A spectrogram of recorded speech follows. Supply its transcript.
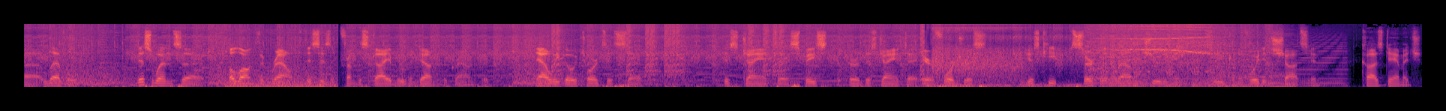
uh, level this one's uh, along the ground. This isn't from the sky moving down to the ground, but now we go towards this uh, this giant uh, space or this giant uh, air fortress. You just keep circling around and shooting it so you can avoid its shots and cause damage.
